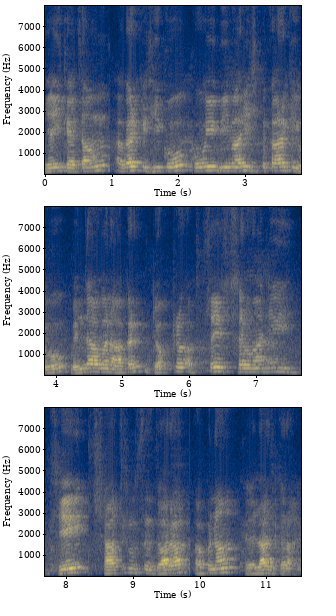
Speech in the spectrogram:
यही कहता हूँ, अगर किसी को कोई बीमारी इस प्रकार की हो, वृंदावन आकर डॉक्टर अभिषेक शर्मा जी से छात्र द्वारा अपना इलाज कराएँ।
